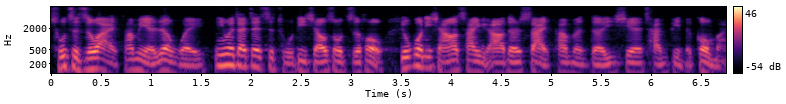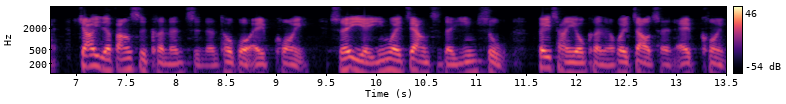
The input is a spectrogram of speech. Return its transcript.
除此之外，他们也认为，因为在这次土地销售之后，如果你想要参与 Other Side 他们的一些产品的购买交易的方式，可能只能透过 Ape Coin，所以也因为这样子的因素，非常有可能会造成 Ape Coin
